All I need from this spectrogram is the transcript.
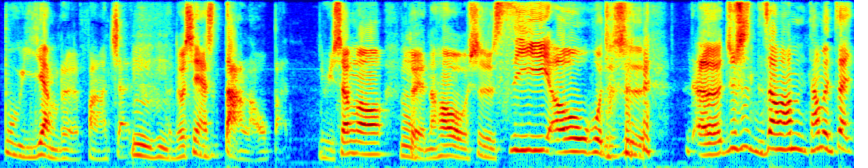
不一样的发展，嗯嗯，很多现在是大老板女生哦，对，然后是 CEO 或者是。呃，就是你知道他们他们在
